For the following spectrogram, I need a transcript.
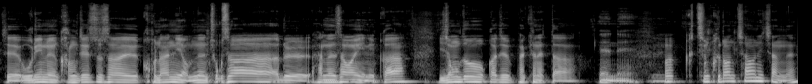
이제 우리는 강제 수사에 권한이 없는 조사를 하는 상황이니까 이 정도까지 밝혀냈다. 네네. 어, 지금 그런 차원이지 않나요?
